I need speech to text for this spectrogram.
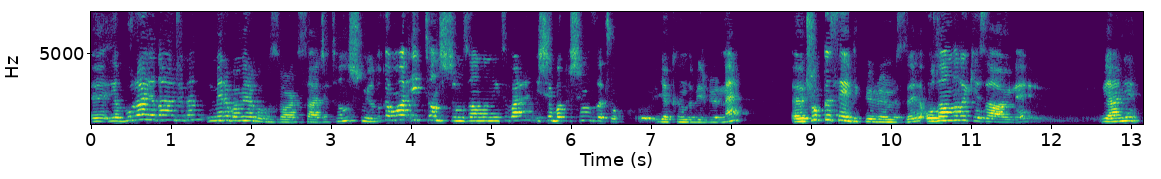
Ee, ya Buray'la daha önceden merhaba merhabamız vardı sadece. Tanışmıyorduk ama ilk tanıştığımız andan itibaren işe bakışımız da çok e, yakındı birbirine. Ee, çok da sevdik birbirimizi. Ozan'la da keza öyle. Yani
